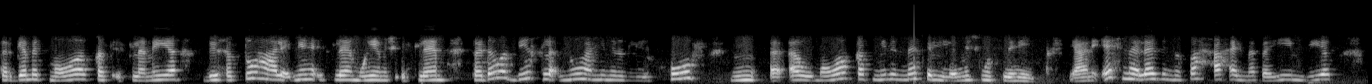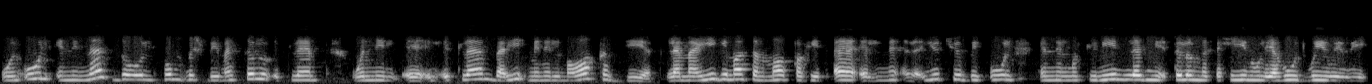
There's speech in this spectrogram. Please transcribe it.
ترجمة مواقف إسلامية بيحطوها على انها إسلام وهي مش إسلام. فدوت بيخلق نوع من الخوف أو مواقف من الناس اللي مش مسلمين. يعني إحنا لازم نصحح المفاهيم ديت ونقول إن الناس دول هم مش بيمثلوا الإسلام وإن الإسلام بريء من المواقف ديت. لما يجي مثلا موقف يتقال اليوتيوب بتقول إن المسلمين لازم يقتلوا المسيحيين واليهود وي وي وي.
